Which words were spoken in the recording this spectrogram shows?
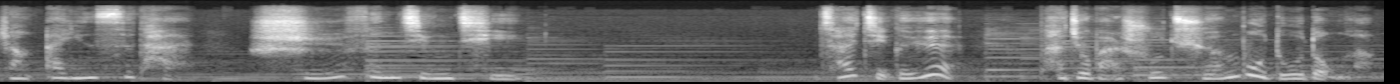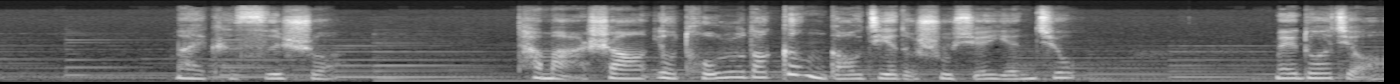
让爱因斯坦十分惊奇。才几个月，他就把书全部读懂了。麦克斯说。他马上又投入到更高阶的数学研究，没多久，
